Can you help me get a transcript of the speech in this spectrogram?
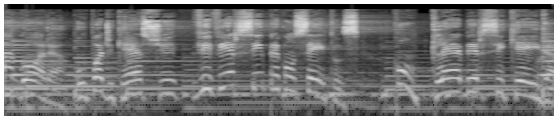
agora o podcast Viver Sem Preconceitos, com Kleber Siqueira.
